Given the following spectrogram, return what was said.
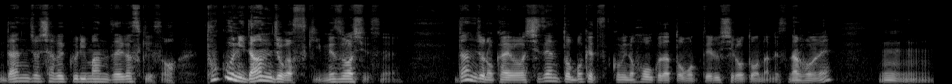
男女しゃべくり漫才が好きです。あ、特に男女が好き。珍しいですね。男女の会話は自然とボケツッコミの宝庫だと思っている素人なんです。なるほどね。うん。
